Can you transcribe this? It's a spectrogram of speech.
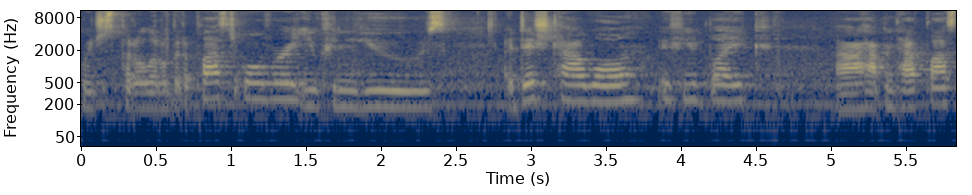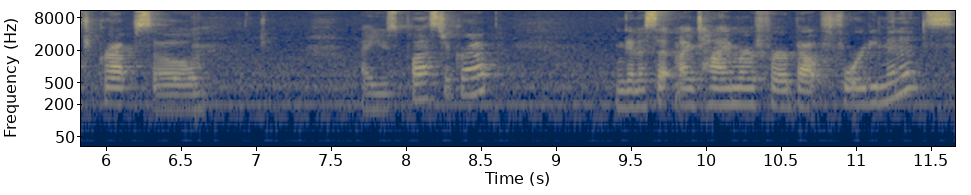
we just put a little bit of plastic over it. You can use a dish towel if you'd like. I happen to have plastic wrap, so I use plastic wrap. I'm gonna set my timer for about 40 minutes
